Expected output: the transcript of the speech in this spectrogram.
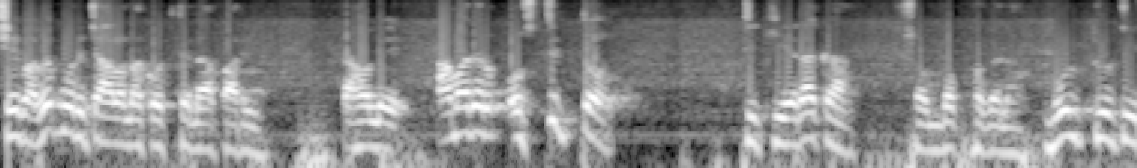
সেভাবে পরিচালনা করতে না পারি, তাহলে আমাদের অস্তিত্ব টিকিয়ে রাখা সম্ভব হবে না। ভুল ত্রুটি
